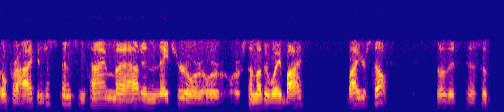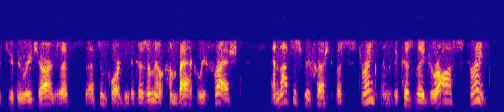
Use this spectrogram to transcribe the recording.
go for a hike, and just spend some time uh, out in nature or, or, or some other way by by yourself, so that uh, so that you can recharge. That's that's important because then they'll come back refreshed, and not just refreshed but strengthened because they draw strength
